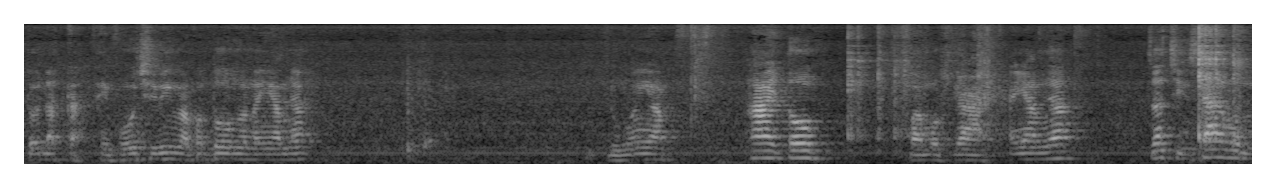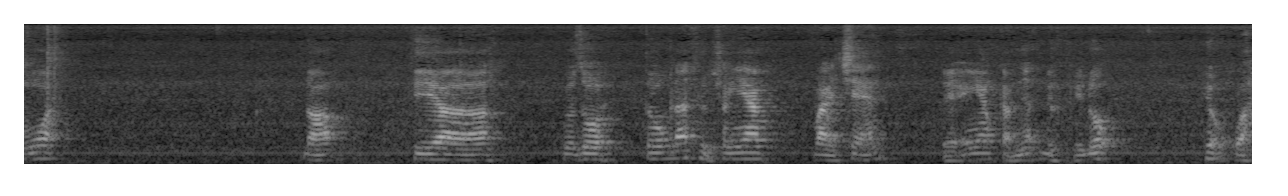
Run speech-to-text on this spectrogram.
tôi đặt cả thành phố Hồ Chí Minh vào con tôm luôn anh em nhé đúng anh em? Hai tôm và một gà anh em nhé rất chính xác luôn đúng không ạ? Đó thì uh, vừa rồi tôi cũng đã thử cho anh em vài chén để anh em cảm nhận được cái độ hiệu quả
